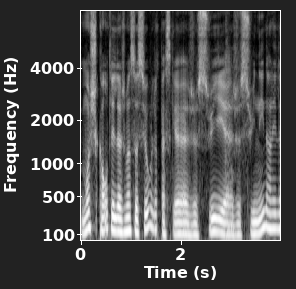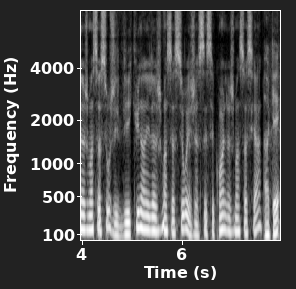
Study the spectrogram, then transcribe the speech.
moi, je suis contre les logements sociaux là, parce que je suis, euh, je suis né dans les logements sociaux, j'ai vécu dans les logements sociaux et je sais c'est quoi un logement social. OK.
